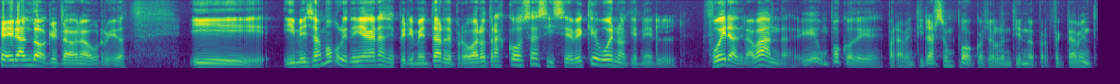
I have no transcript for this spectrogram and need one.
eran dos que estaban aburridos. Y, y me llamó porque tenía ganas de experimentar, de probar otras cosas, y se ve que, bueno, que en el, fuera de la banda, eh, un poco de, para ventilarse un poco, yo lo entiendo perfectamente.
